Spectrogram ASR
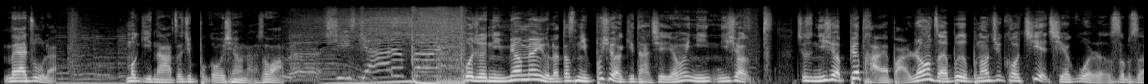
难住了，没给拿，这就不高兴了，是吧？或者你明明有了，但是你不需要给他钱，因为你你想，就是你想逼他一把，人这辈子不能就靠借钱过日子，是不是？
